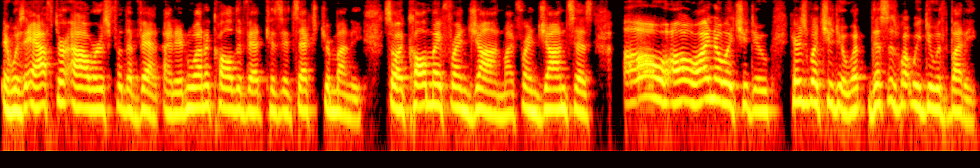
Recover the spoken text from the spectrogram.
It was after hours for the vet. I didn't want to call the vet because it's extra money. So I called my friend John. My friend John says, Oh, oh, I know what you do. Here's what you do. What this is what we do with Buddy.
